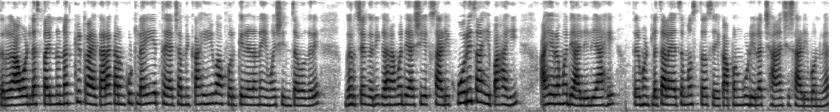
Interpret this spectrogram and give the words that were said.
तर आवडल्यास ताईंनो नक्की ट्राय करा कारण कुठलाही येतं याचा मी काहीही वापर केलेला नाही मशीनचा वगैरे. घरच्या घरी घरामध्ये अशी एक साडी कोरीच आहे पहा ही आहेरामध्ये आलेली आहे. तर म्हटलं चला याचं मस्त असं एक आपण गुढीला छान अशी साडी बनवूयात.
